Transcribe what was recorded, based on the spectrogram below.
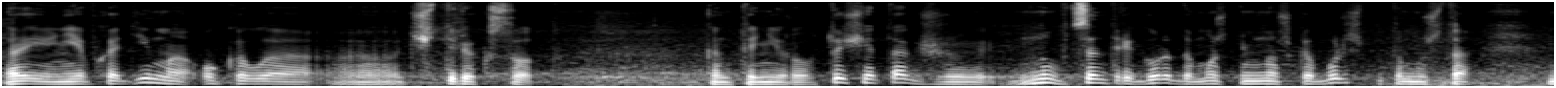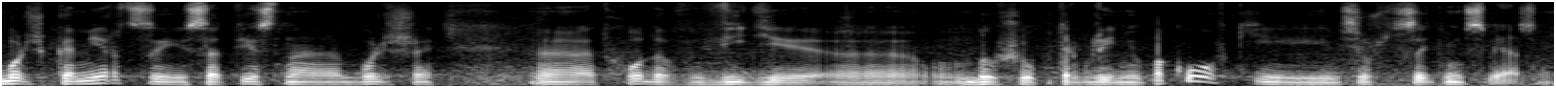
районе необходимо около э, 400 контейнеров. Точно так же, ну, в центре города может немножко больше, потому что больше коммерции соответственно, больше э, отходов в виде э, бывшего употребления упаковки и все, что с этим связано.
